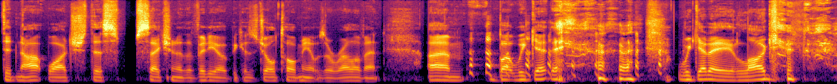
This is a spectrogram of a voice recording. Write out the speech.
did not watch this section of the video because Joel told me it was irrelevant. Um, but we get a, we get a login.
